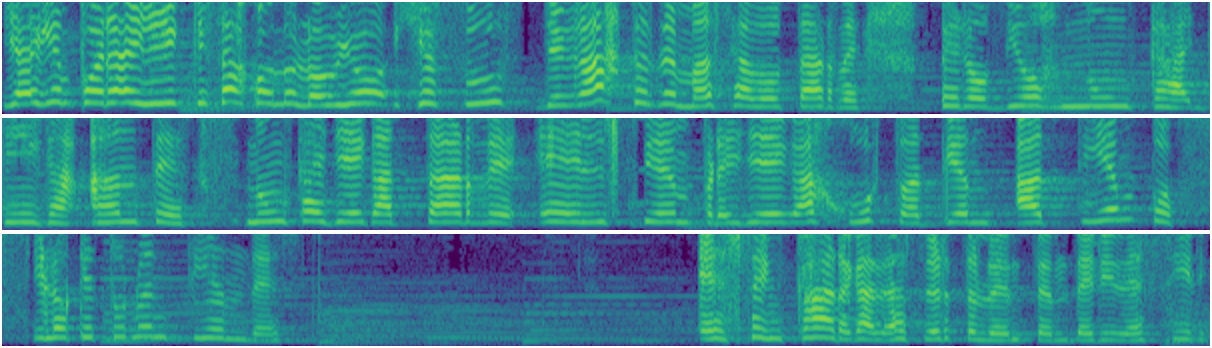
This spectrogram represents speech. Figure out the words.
Y alguien por ahí, quizás cuando lo vio, Jesús, llegaste demasiado tarde, pero Dios nunca llega antes, nunca llega tarde, Él siempre llega justo a, tiempo. Y lo que tú no entiendes, Él se encarga de hacértelo entender y decir,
